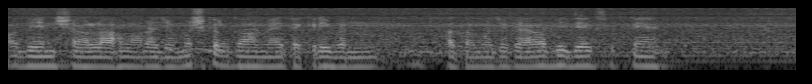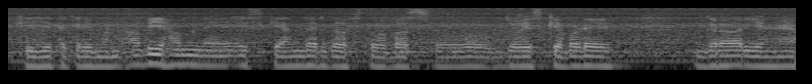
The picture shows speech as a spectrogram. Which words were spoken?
अभी इंशाल्लाह हमारा जो मुश्किल काम है, तकरीबन ख़त्म हो चुका है। आप भी देख सकते हैं कि ये तकरीबन अभी हमने इसके अंदर दोस्तों बस, जो इसके बड़े गरारियाँ हैं,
